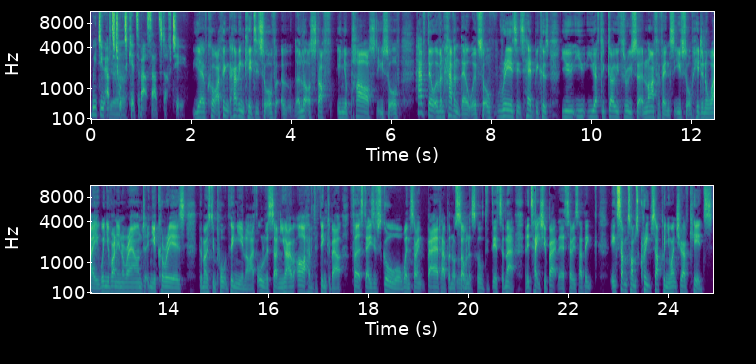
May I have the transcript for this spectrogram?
we do have to talk to kids about sad stuff too Yeah, of course. I think having kids is sort of a, a lot of stuff in your past that you sort of have dealt with and haven't dealt with sort of rears its head because you you you have to go through certain life events that you've sort of hidden away when you're running around and your career's the most important thing in your life. All of a sudden, you have are having to think about first days of school or when something bad happened or someone at school did this and that, and it takes you back there. So it's I think it sometimes creeps up on you once you have kids.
